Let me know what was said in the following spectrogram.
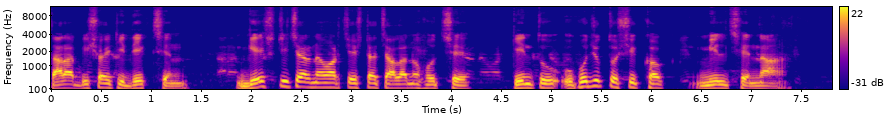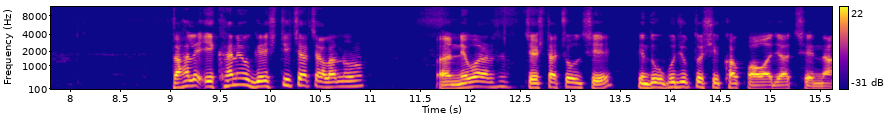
তারা বিষয়টি দেখছেন। গেস্ট টিচার নেওয়ার চেষ্টা চালানো হচ্ছে কিন্তু উপযুক্ত শিক্ষক মিলছে না। তাহলে এখানেও গেস্ট টিচার চালানোর আহ, নেওয়ার চেষ্টা চলছে কিন্তু উপযুক্ত শিক্ষক পাওয়া যাচ্ছে না।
